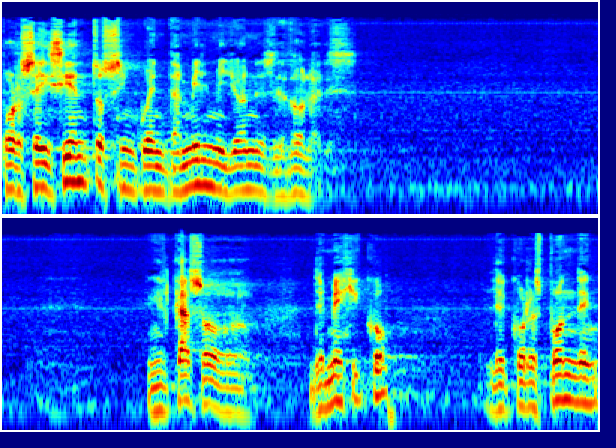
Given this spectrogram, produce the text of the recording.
por 650 mil millones de dólares. En el caso de México le corresponden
